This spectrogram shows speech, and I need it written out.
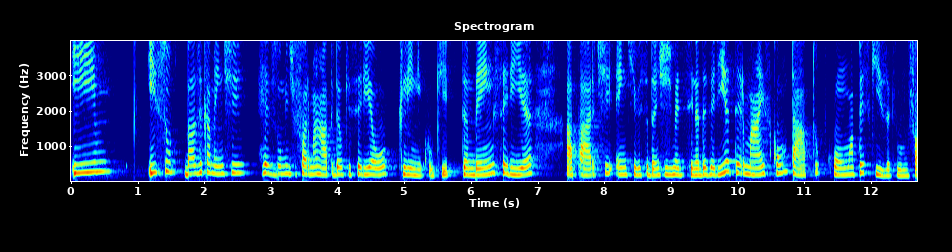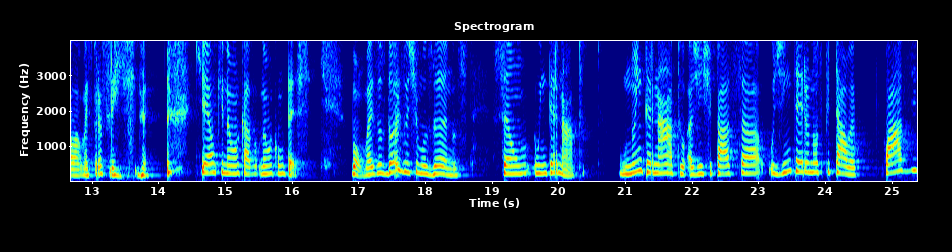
E isso basicamente resume de forma rápida o que seria o clínico, que também seria a parte em que o estudante de medicina deveria ter mais contato com a pesquisa, que eu vou falar mais para frente, né? que é o que não, acaba, não acontece. Bom, mas os dois últimos anos são o internato. No internato, a gente passa o dia inteiro no hospital, é quase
